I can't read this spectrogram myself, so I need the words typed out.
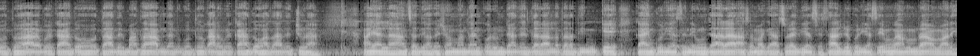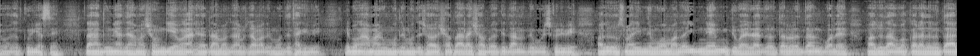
গোত্র আরবের কাঁধ ও তাদের মাথা, আমদান গোত্র আরবের কাঁধ ও তাদের চূড়া। আয় আল্লাহ আনসারদিওকে সম্মান দান করুন যাদের দ্বারা আল্লাহ তারা দিনকে কায়েম করিয়াছেন এবং যারা আসামাকে আশ্রয় দিয়াছে, সাহায্য করিয়াছে এবং আমরা আমার হেফাজত করিয়াছে। তারা দুনিয়াতে আমার সঙ্গী এবং আখেরাতে আমার জামাতের মধ্যে থাকিবে। এবং আমার উম্মতের মধ্যে সতারাই সর্বকে জানাতে প্রবেশ করিবে। হজরত ওসমান ইবনে মোহাম্মদ ইবনে জুবাই রাজন বলেন হজরত আবু বকর তার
